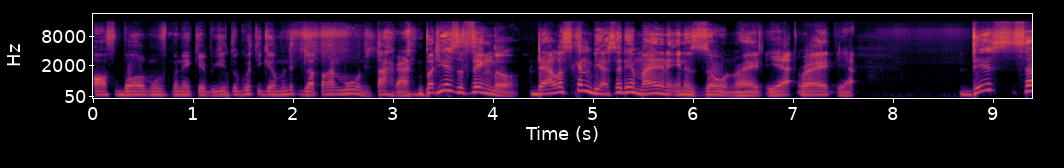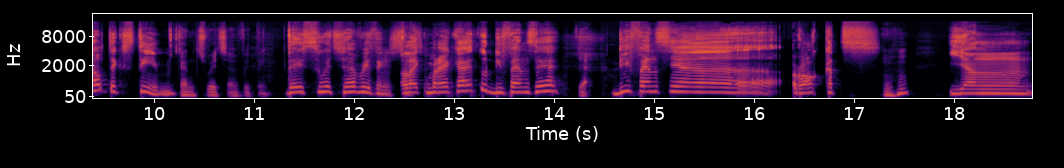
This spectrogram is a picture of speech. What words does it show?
Off ball movementnya kayak begitu. Gue tiga menit di lapangan muntah kan. But here's the thing though, Dallas kan biasa dia main in, in a zone, right? Iya. Right. Iya. This Celtics team Can switch everything. they switch everything. They switch like mereka itu defense-nya, Ya. defense-nya Rockets Mhm. yang m-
